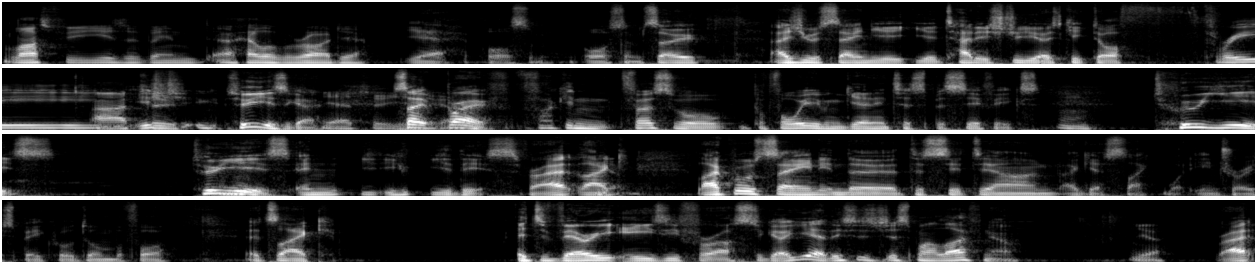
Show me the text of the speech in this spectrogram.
last few years have been a hell of a ride. Yeah. yeah, awesome, awesome. So as you were saying, your, your tattoo studios kicked off three Uh, two. ish- two years ago. Yeah, two years So, ago. bro, fucking first of all, before we even get into specifics, Mm. two years, 2 years, and you, you're this right. Like, like we were saying in the the sit down, I guess like what intro speak we were doing before. It's like it's very easy for us to go, yeah, this is just my life now Yeah. right?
